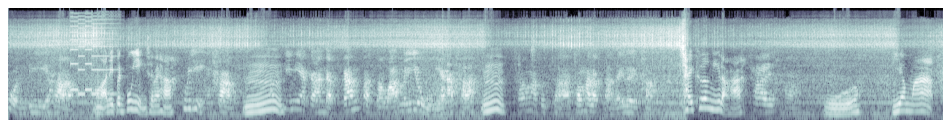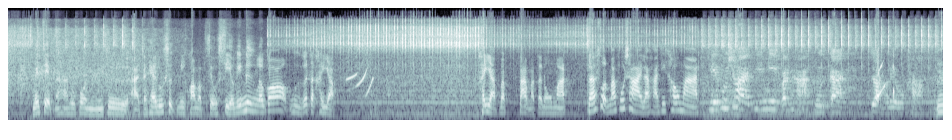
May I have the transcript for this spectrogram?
ผลดีค่ะ อ๋ออันนี้เป็นผู้หญิงใช่ไหมคะ ผู้หญิงค่ะ อืม ที่มีอาการแบบกลั้นปัสสาวะไม่อยู่อย่างเงี้ยนะคะ อืม เข้ามาปรึกษาเข้ามารักษาได้เลยค่ะ ใช้เครื่องนี้เหรอคะ ใช่ค่ะ โอ้โหเยี่ยมมาก ไม่เจ็บนะคะทุกคนนี่คืออาจจะแค่รู้สึกมีความแบบเสียวๆนิดนึง แล้วก็มือก็จะขยับ ขยับแบบตามอัตโนมัติ แล้วส่วนมากผู้ชายล่ะคะ ที่เข้ามา มีผู้ชายที่มีปัญหาคือการหลังเร็วค่ะ อื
